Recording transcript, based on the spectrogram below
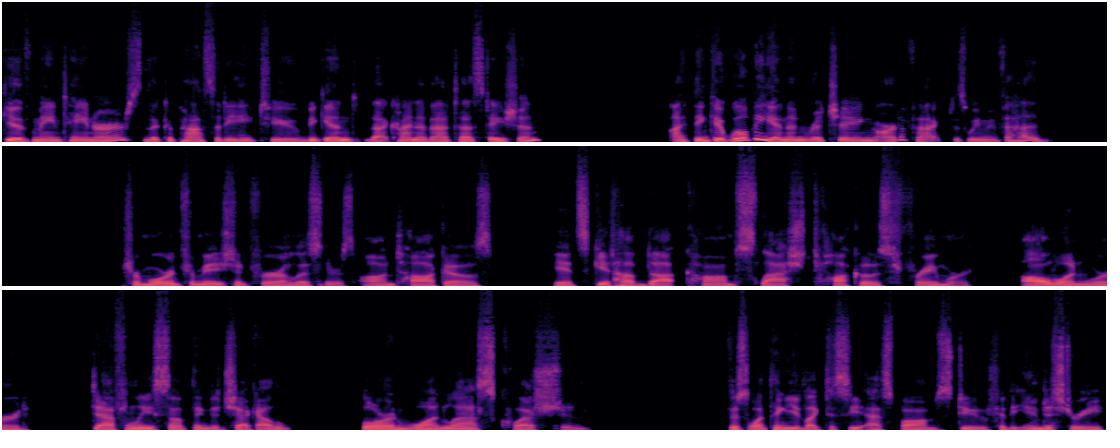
give maintainers the capacity to begin that kind of attestation. I think it will be an enriching artifact as we move ahead. For more information for our listeners on tacos, it's github.com slash tacos framework, all one word definitely something to check out. Lauren, one last question. If there's one thing you'd like to see SBOMs do for the industry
